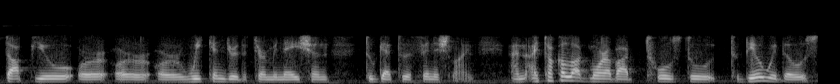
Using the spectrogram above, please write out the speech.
stop you or, or, or weaken your determination to get to the finish line. And I talk a lot more about tools to, to deal with those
